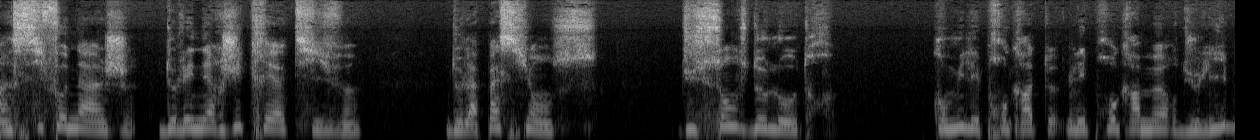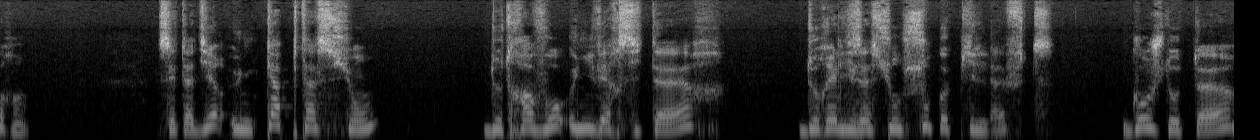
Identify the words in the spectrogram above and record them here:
un siphonnage de l'énergie créative, de la patience, du sens de l'autre qu'ont mis les, programmeurs du libre, c'est-à-dire une captation de travaux universitaires, de réalisation sous copyleft, gauche d'auteur,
